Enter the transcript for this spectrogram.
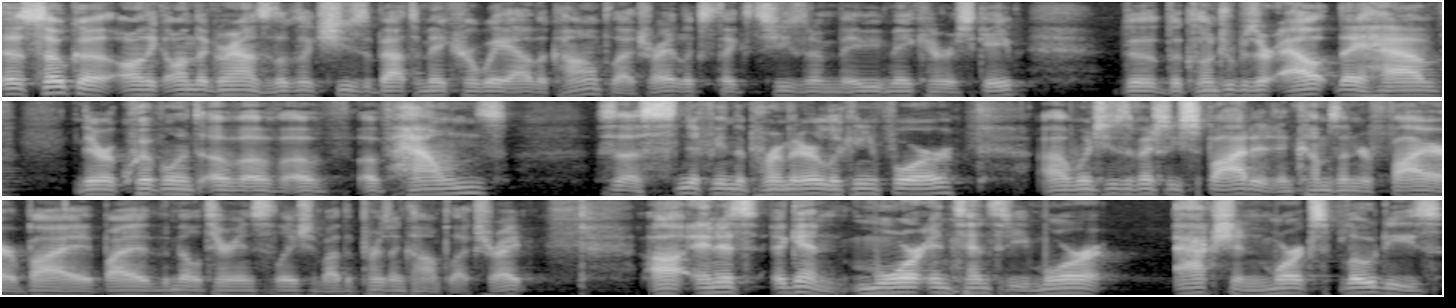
Ahsoka on the on the grounds. It looks like she's about to make her way out of the complex. Right? looks like she's gonna maybe make her escape. The the clone troopers are out. They have their equivalent of of of, of hounds uh, sniffing the perimeter, looking for her. Uh, when she's eventually spotted and comes under fire by by the military installation, by the prison complex, right? Uh, and it's again more intensity, more action, more explodies.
